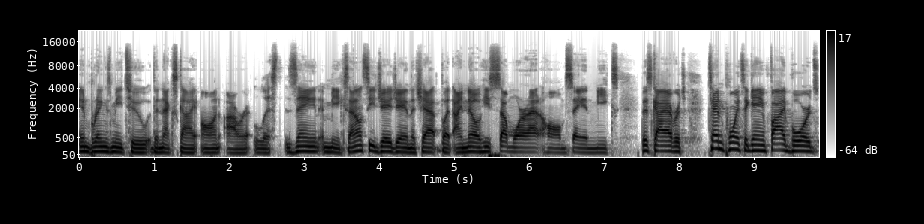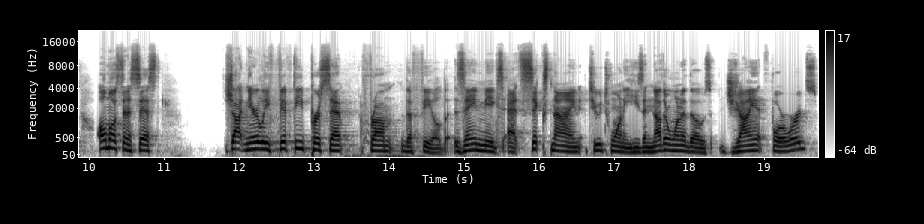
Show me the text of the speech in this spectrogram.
and brings me to the next guy on our list, Zane Meeks. I don't see JJ in the chat, but I know he's somewhere at home saying Meeks. This guy averaged 10 points a game, five boards, almost an assist shot nearly 50% from the field. Zane Meeks at 6'9, 220. He's another one of those giant forwards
